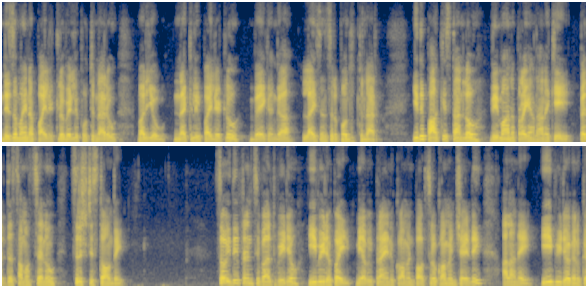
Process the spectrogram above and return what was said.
నిజమైన పైలట్లు వెళ్ళిపోతున్నారు మరియు నకిలీ పైలట్లు వేగంగా లైసెన్సులు పొందుతున్నారు. ఇది పాకిస్తాన్లో విమాన ప్రయాణానికి పెద్ద సమస్యను సృష్టిస్తోంది. సో ఇది ఫ్రెండ్స్ ఇవాళ వీడియో. ఈ వీడియోపై మీ అభిప్రాయాన్ని కామెంట్ బాక్స్లో కామెంట్ చేయండి. అలానే ఈ వీడియో కనుక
